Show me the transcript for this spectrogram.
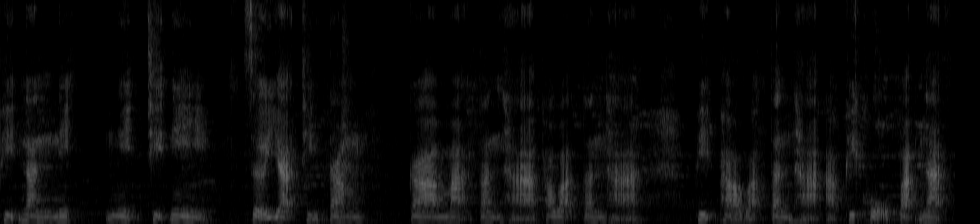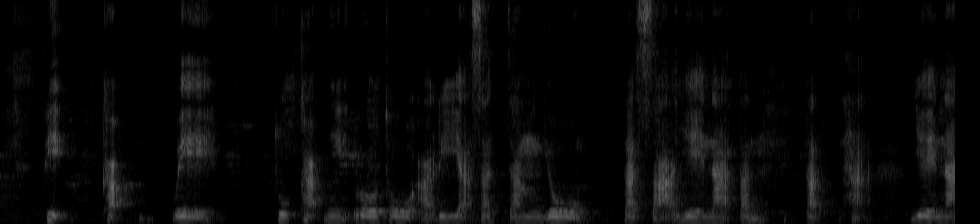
พินันนินิทินีเสยยะทิตัง กามะตันหาภวะตันหา พิภาวะตันหาอภิโขปะนะ พิขเว ทุกขนิโรโทอริยสัจจังโย ตัสสาเยนะตันตัดหะเยนะ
